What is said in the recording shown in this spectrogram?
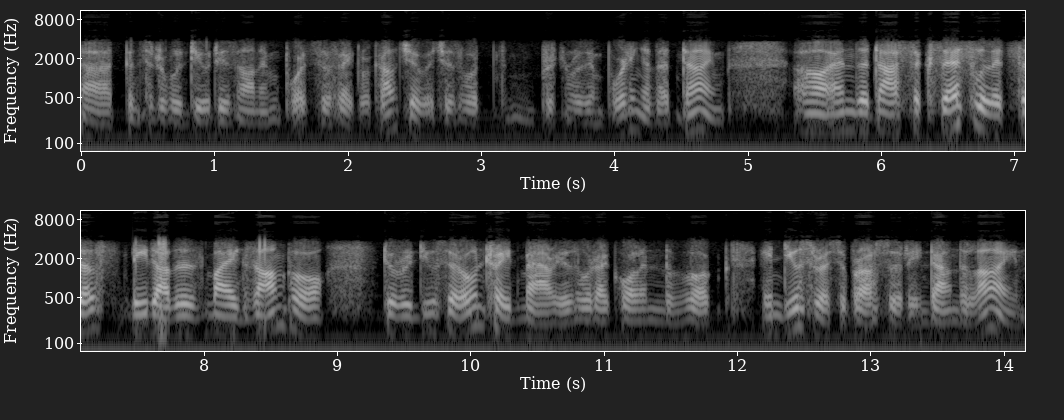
uh, considerable duties on imports of agriculture, which is what Britain was importing at that time, uh, and that our success will itself lead others by example to reduce their own trade barriers, what I call in the book, induce reciprocity down the line.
